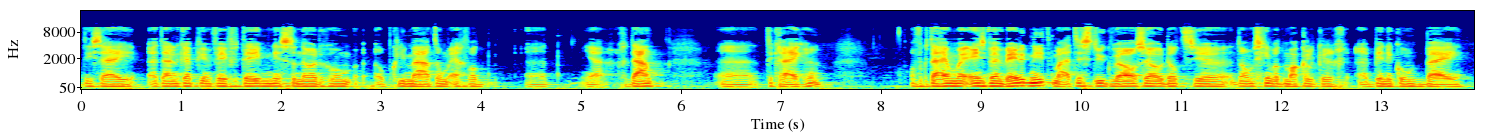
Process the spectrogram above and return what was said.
Die zei, uiteindelijk heb je een VVD-minister nodig om, op klimaat... om echt wat uh, ja, gedaan uh, te krijgen. Of ik daar helemaal mee eens ben, weet ik niet. Maar het is natuurlijk wel zo dat je dan misschien wat makkelijker uh, binnenkomt bij uh,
